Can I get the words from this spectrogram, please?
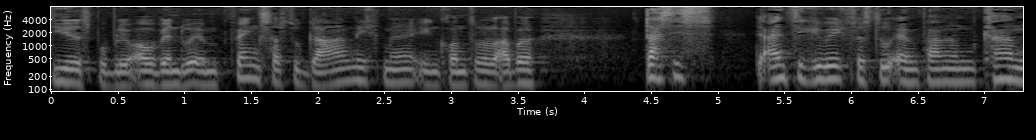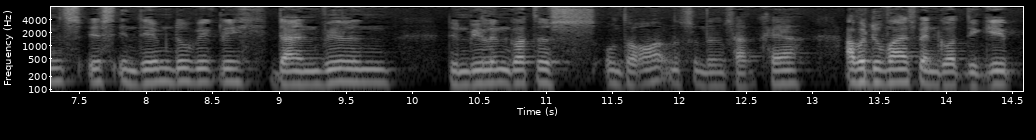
hier das Problem. Aber wenn du empfängst, hast du gar nicht mehr in Kontrolle. Aber das ist der einzige Weg, dass du empfangen kannst, ist, indem du wirklich deinen Willen, den Willen Gottes unterordnest und dann sagst, Herr, aber du weißt, wenn Gott dir gibt,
